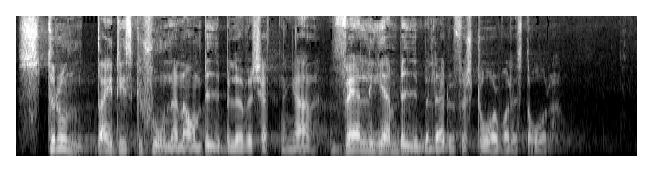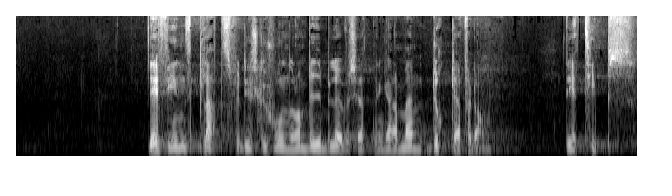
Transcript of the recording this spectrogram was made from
Strunta i diskussionerna om bibelöversättningar. Välj en bibel där du förstår vad det står. Det finns plats för diskussioner om bibelöversättningar, men ducka för dem. Det är tips.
